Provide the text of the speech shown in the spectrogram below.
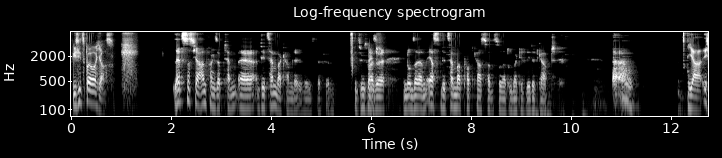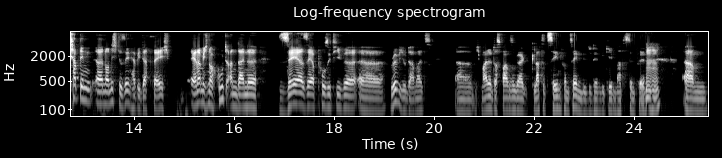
Wie sieht es bei euch aus? Letztes Jahr, Anfang September, äh, Dezember kam der übrigens, der Film. Beziehungsweise Mensch. in unserem ersten Dezember-Podcast hattest du darüber geredet gehabt. Ähm, ja, ich habe den äh, noch nicht gesehen, Happy Death Day. Ich erinnere mich noch gut an deine sehr, sehr positive äh, Review damals. Äh, ich meine, das waren sogar glatte 10 von 10, die du dem gegeben hattest, dem Film. Mhm. Ähm,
